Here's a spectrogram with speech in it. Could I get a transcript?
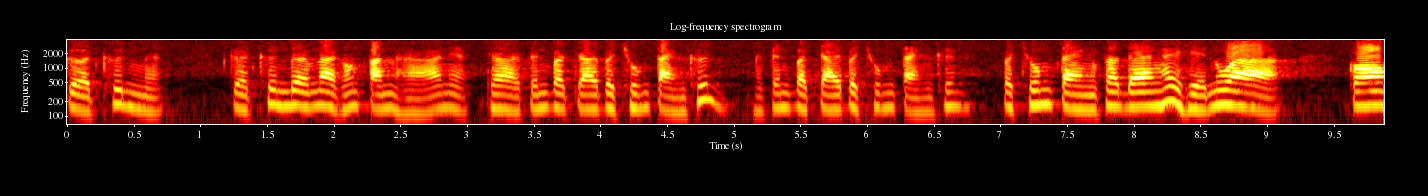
เกิดขึ้นเนะเกิดขึ้นด้วยอำนาจของตัณหาเนี่ยใช่เป็นปัจจัยประชุมแต่งขึ้น เป็นปัจจัยประชุมแต่งขึ้น ประชุมแต่งแสดงให้เห็นว่ากอง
